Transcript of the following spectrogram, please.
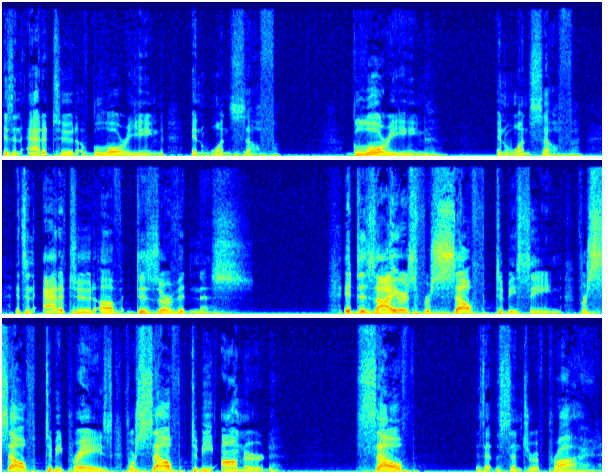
is an attitude of glorying in oneself. Glorying in oneself. It's an attitude of deservedness. It desires for self to be seen, for self to be praised, for self to be honored. Self is at the center of pride.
